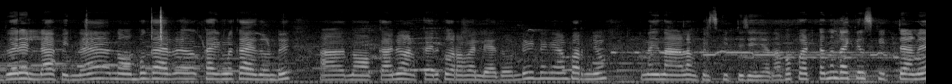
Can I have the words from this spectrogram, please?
ഇതുവരെ അല്ല പിന്നെ നോമ്പും കാര്യ- കാര്യങ്ങളൊക്കെ ആയതുകൊണ്ട് നോക്കാനും ആൾക്കാർ കുറവല്ലേ. അതുകൊണ്ട് പിന്നെ ഞാൻ പറഞ്ഞു എന്നാൽ ഈ നാളെ നമുക്കൊരു സ്കിറ്റ് ചെയ്യാം അപ്പോൾ പെട്ടെന്ന് ഉണ്ടാക്കിയ സ്കിറ്റാണ്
